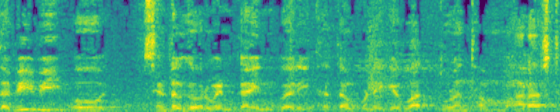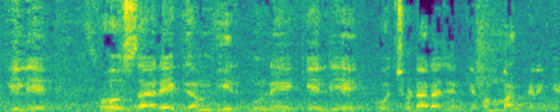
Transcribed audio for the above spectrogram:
तभी भी वो सेंट्रल गवर्नमेंट का इंक्वायरी खत्म होने के बाद तुरंत हम महाराष्ट्र के लिए बहुत सारे गंभीर गुन्हे के लिए वो छोटा राजन की हम मांग करेंगे।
